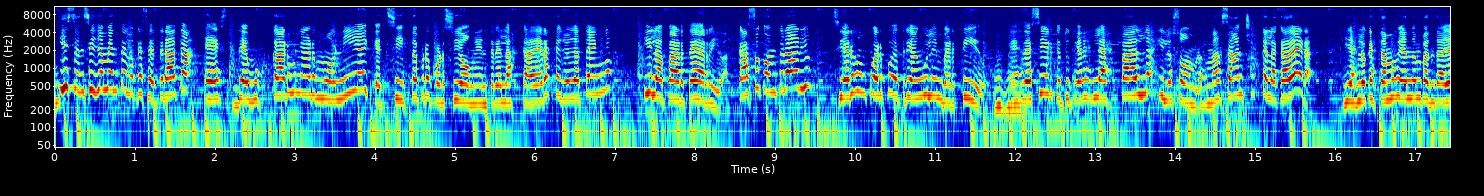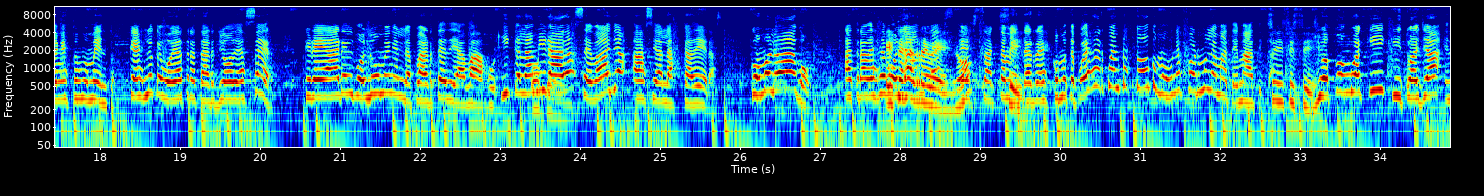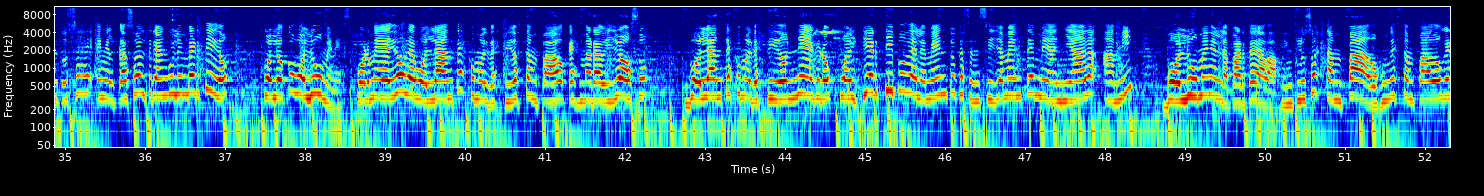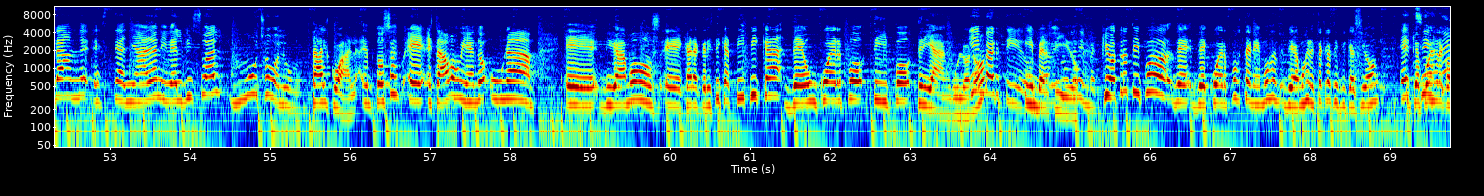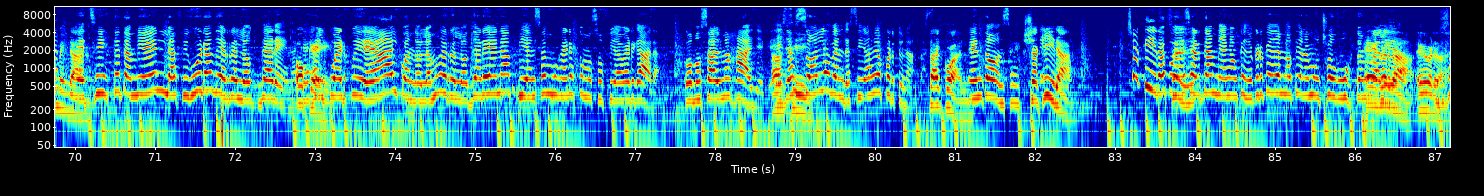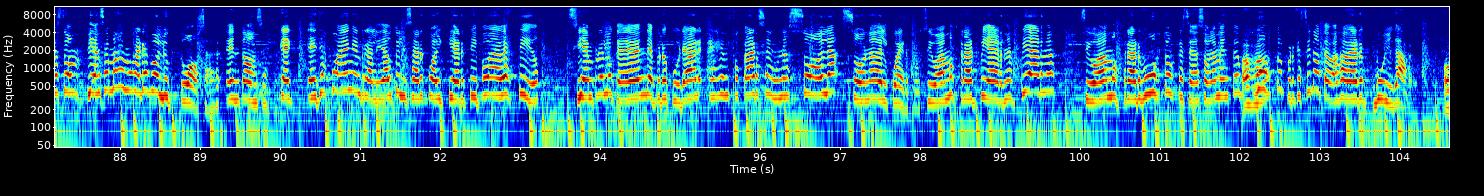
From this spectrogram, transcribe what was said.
Y sencillamente lo que se trata es de buscar una armonía y que exista proporción entre las caderas que yo ya tengo y la parte de arriba. Caso contrario, si eres un cuerpo de triángulo invertido, es decir, que tú tienes la espalda y los hombros más anchos que la cadera. y es lo que estamos viendo en pantalla en estos momentos. ¿Qué es lo que voy a tratar yo de hacer? Crear el volumen en la parte de abajo y que la mirada se vaya hacia las caderas. ¿Cómo lo hago? A través de este es al revés, ¿no? Exactamente, al revés. Como te puedes dar cuenta, es todo como una fórmula matemática. Sí, sí, sí. Yo pongo aquí, quito allá. Entonces, en el caso del triángulo invertido, coloco volúmenes por medio de volantes como el vestido estampado, que es maravilloso, volantes como el vestido negro, cualquier tipo de elemento que sencillamente me añada a mí volumen en la parte de abajo. Incluso estampados, un estampado grande este añade a nivel visual mucho volumen. Tal cual. Entonces, eh, estábamos viendo una eh, digamos, eh, característica típica de un cuerpo tipo triángulo, ¿no? Invertido. Invertido. ¿Qué otro tipo de, cuerpos tenemos, digamos, en esta clasificación y qué puedes recomendar? Existe también la figura de reloj de arena, que es el cuerpo ideal. Cuando hablamos de reloj de arena, piensa en mujeres como Sofía Vergara, como Salma Hayek. Ah, Ellas son las bendecidas y afortunadas. Tal cual. Entonces... Shakira. Shakira puede ser también, aunque yo creo que ella no tiene mucho gusto en realidad. Es verdad, es verdad. Entonces son, piensa más en mujeres voluptuosas. Entonces, que ellas pueden en realidad utilizar cualquier tipo de vestido. Siempre lo que deben de procurar es enfocarse en una sola zona del cuerpo. Si voy a mostrar piernas, piernas. Si voy a mostrar bustos, que sea solamente busto, porque si no te vas a ver vulgar.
